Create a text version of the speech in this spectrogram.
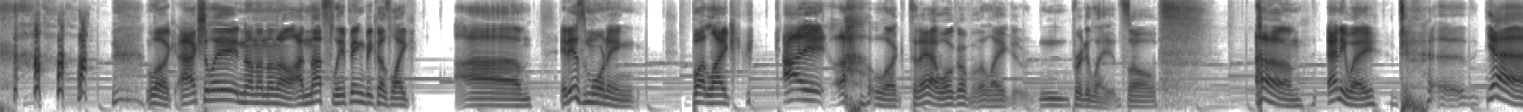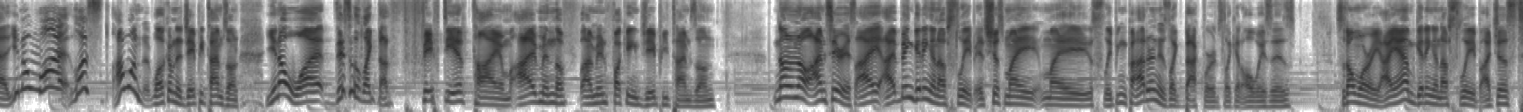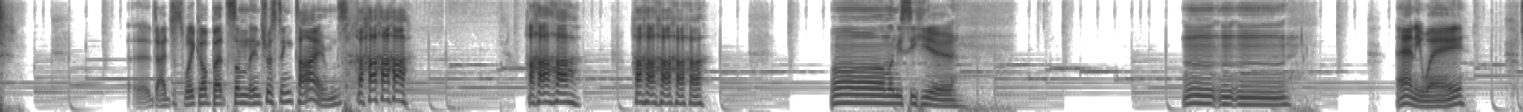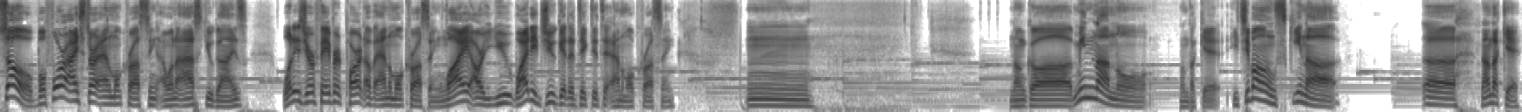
Look, actually, no, no, no, no. I'm not sleeping because, like, um, it is morning, but like, I uh, look today. I woke up like pretty late, so um. Anyway, yeah. You know what? Let's. I want. Welcome to JP Time Zone. You know what? This is like the fiftieth time I'm in the. I'm in fucking JP Time Zone. No, no, no. I'm serious. I I've been getting enough sleep. It's just my my sleeping pattern is like backwards, like it always is. So don't worry. I am getting enough sleep. I just. Uh, I just wake up at some interesting times. Ha ha ha ha. Ha ha ha. Ha ha ha ha ha. Oh, let me see here. Mm-mm-mm. Anyway. So, before I start Animal Crossing, I want to ask you guys, what is your favorite part of Animal Crossing? Why are you, why did you get addicted to Animal Crossing? Mm. なんか、みんなの、なんだっけ、一番好きなあなんだっけ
